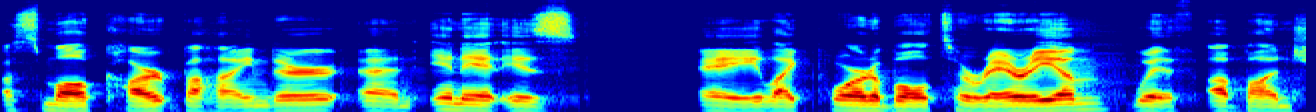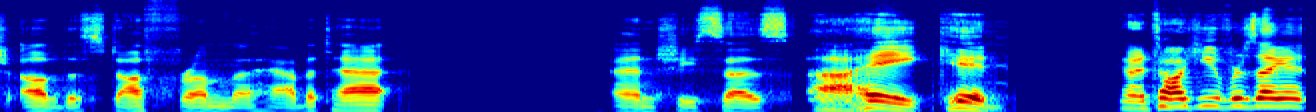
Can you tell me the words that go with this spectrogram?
a small cart behind her, and in it is a like portable terrarium with a bunch of the stuff from the habitat. And she says, uh, "Hey, kid, can I talk to you for a second?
